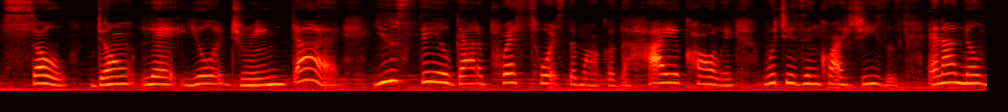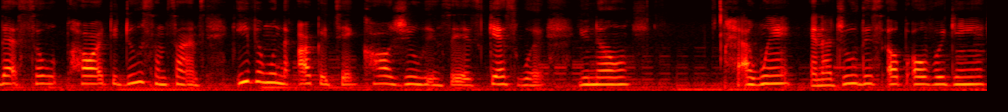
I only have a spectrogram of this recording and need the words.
So don't let your dream die. You still got to press towards the mark of the higher calling, which is in Christ Jesus. And I know that's so hard to do sometimes. Even when the architect calls you and says, Guess what? You know, I went and I drew this up over again,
